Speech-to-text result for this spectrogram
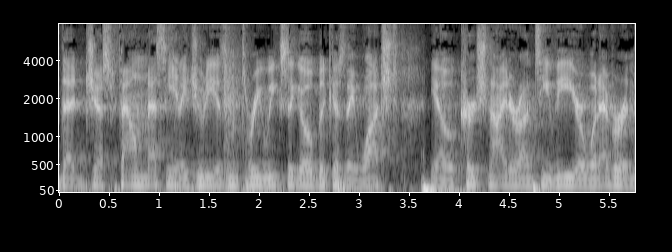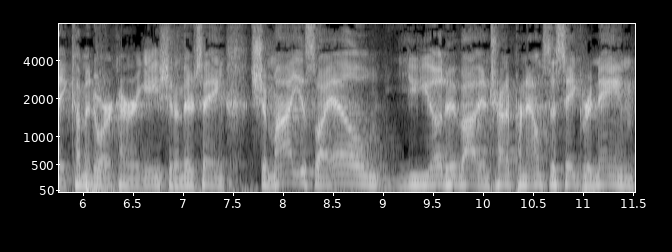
that just found Messianic Judaism three weeks ago because they watched, you know, Kirt Schneider on TV or whatever, and they come into our congregation and they're saying Shema Yisrael and trying to pronounce the sacred name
